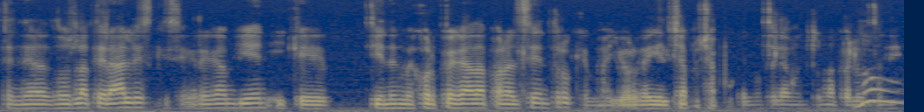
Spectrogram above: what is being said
tener dos laterales que se agregan bien y que tienen mejor pegada para el centro que Mayorga y el Chapo Chapo, que no te levantó una pelota. ni-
